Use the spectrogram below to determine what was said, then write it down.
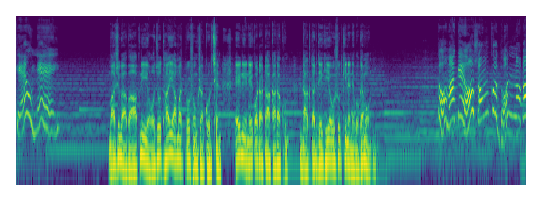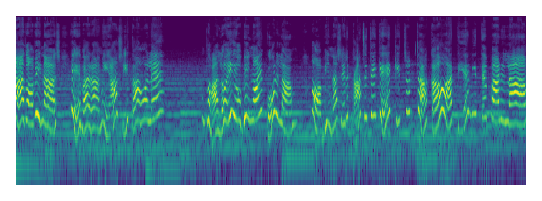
কেউ নেই। মাসিমা বা আপনি অযথাই আমার প্রশংসা করছেন। এই নিন এ কটা টাকা রাখুন। ডাক্তার দেখিয়ে ওষুধ কিনে নেব কেমন? তোমাকে অসংখ্য ধন্যবাদ অবিনাশ। এবার আমি আসি তাহলে। ভালোই অভিনয় করলাম। অবিনাশের কাছ থেকে কিছু টাকাও হাতিয়ে নিতে পারলাম।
